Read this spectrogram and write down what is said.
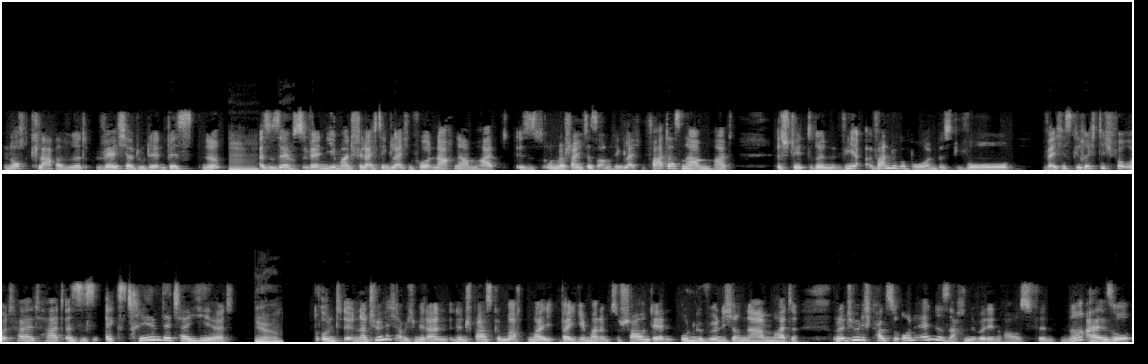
noch klarer wird, welcher du denn bist. Ne? Mhm, also selbst ja. wenn jemand vielleicht den gleichen Vor- und Nachnamen hat, ist es unwahrscheinlich, dass er auch noch den gleichen Vatersnamen hat. Es steht drin, wie, wann du geboren bist, wo, welches Gericht dich verurteilt hat. Also es ist extrem detailliert. Ja. Und äh, natürlich habe ich mir dann den Spaß gemacht, mal bei jemandem zu schauen, der einen ungewöhnlicheren Namen hatte. Und natürlich kannst du ohne Ende Sachen über den rausfinden. Ne? Also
